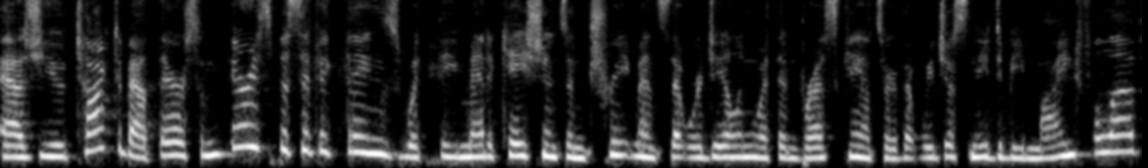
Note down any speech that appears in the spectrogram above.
as you talked about, there are some very specific things with the medications and treatments that we're dealing with in breast cancer that we just need to be mindful of.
